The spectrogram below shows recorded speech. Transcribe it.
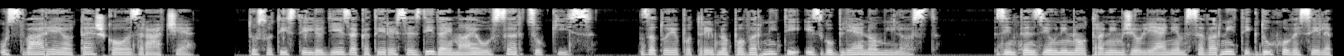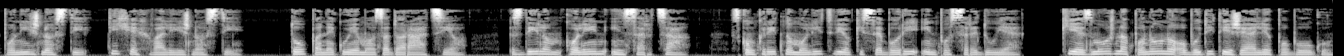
ustvarjajo težko ozračje. To so tisti ljudje, za katere se zdi, da imajo v srcu kis. Zato je potrebno povrniti izgubljeno milost. Z intenzivnim notranjim življenjem se vrniti k duhu vesele ponižnosti, tihe hvaležnosti. To pa negujemo z adoracijo, z delom kolen in srca s konkretno molitvijo, ki se bori in posreduje, ki je zmožna ponovno obuditi željo po Bogu,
